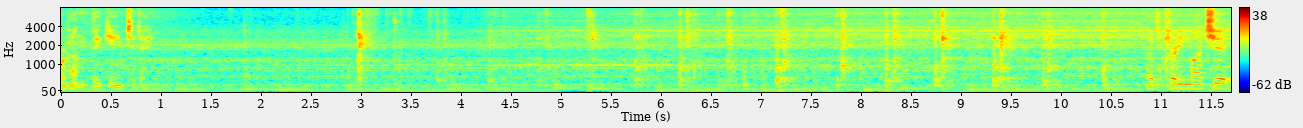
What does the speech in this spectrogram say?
We're hunting big game today. Pretty much it.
